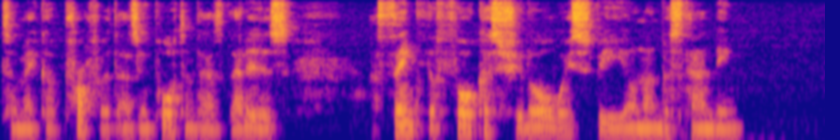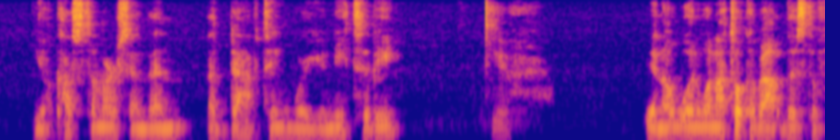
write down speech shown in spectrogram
to make a profit, as important as that is. I think the focus should always be on understanding your customers and then adapting where you need to be. Yeah. You know, when, when I talk about this, the,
